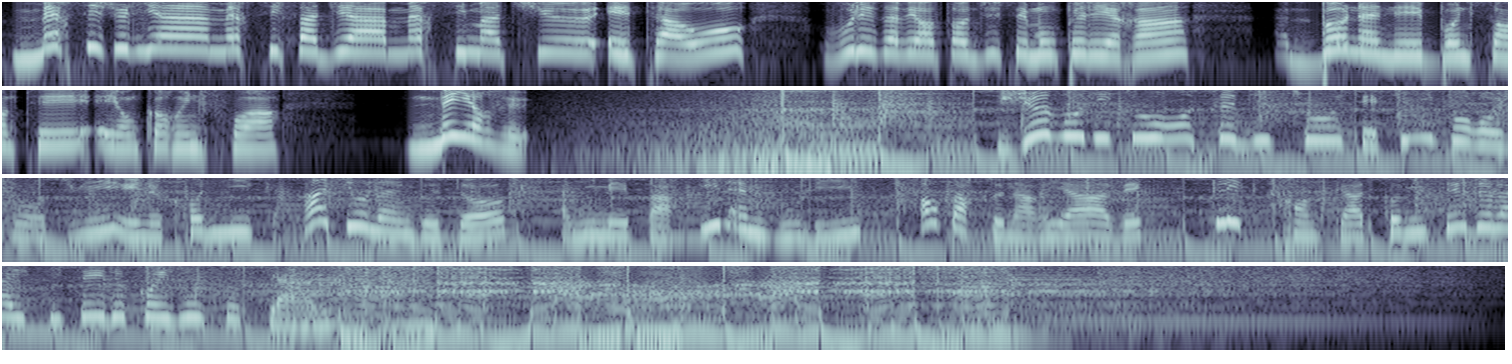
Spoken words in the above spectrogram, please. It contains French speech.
Merci Julien, merci Fadia, merci Mathieu et Tao. Vous les avez entendus, c'est Montpellierin. Bonne année, bonne santé et encore une fois, meilleurs vœux. Je vous dis tout, on se dit tout, c'est fini pour aujourd'hui. Une chronique Radiolingue Doc animée par Ilem Gouli en partenariat avec Clix34, comité de laïcité et de cohésion sociale.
